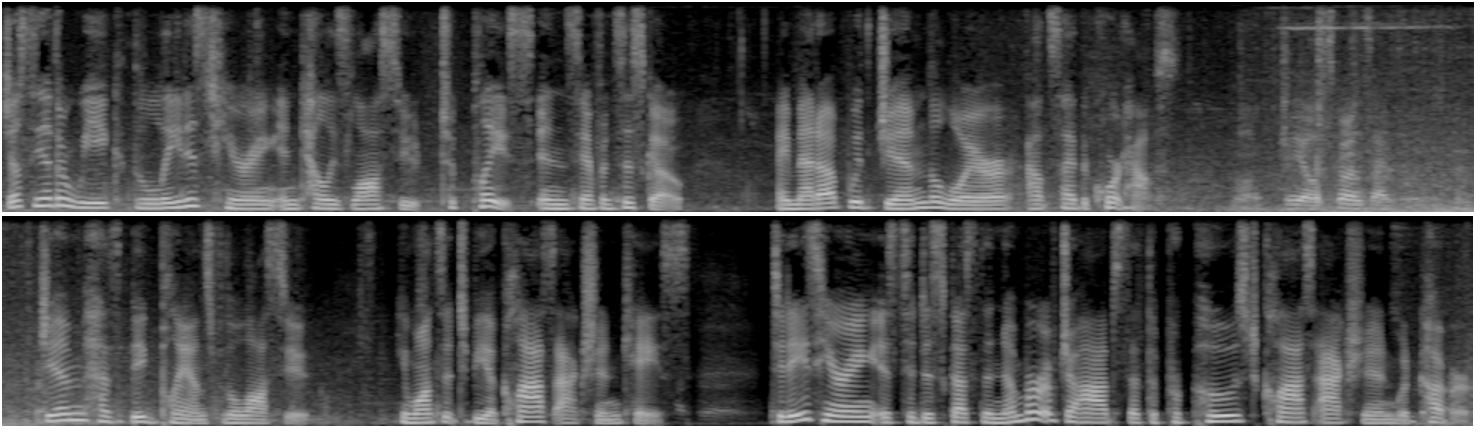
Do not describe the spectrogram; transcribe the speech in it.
Just the other week, the latest hearing in Kelly's lawsuit took place in San Francisco. I met up with Jim, the lawyer, outside the courthouse. Yeah, let's go inside. Jim has big plans for the lawsuit. He wants it to be a class action case. Today's hearing is to discuss the number of jobs that the proposed class action would cover.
